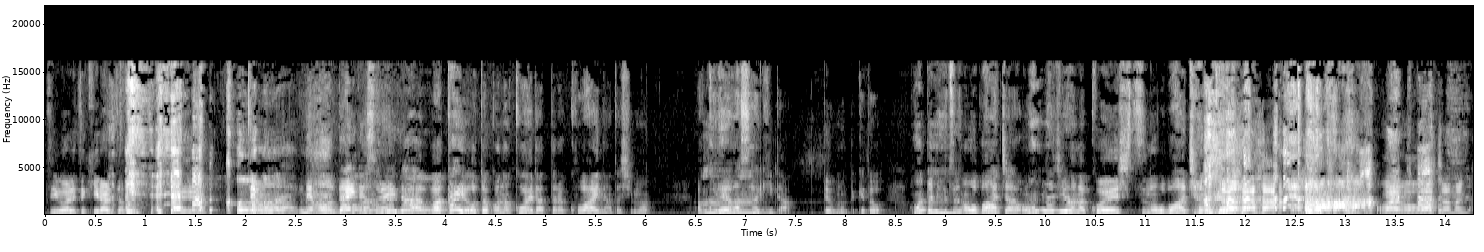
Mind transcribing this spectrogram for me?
て言われて切られたのえー？怖い。でもでも大体それが若い男の声だったら怖いな私も。あこれは詐欺だって思うんだけど本当に普通のおばあちゃん、同じような声質のおばあちゃんが お前もおばあちゃんなんか。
